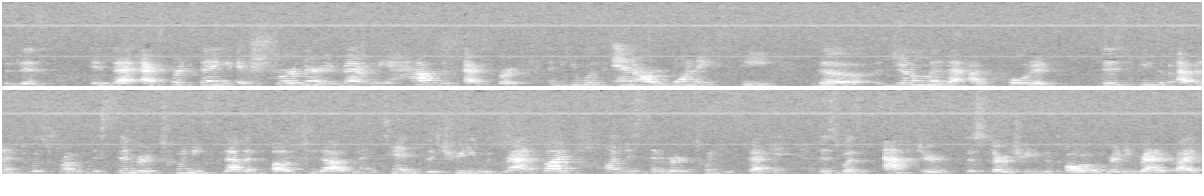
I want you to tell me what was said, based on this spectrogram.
to this is that experts saying extraordinary event, we have this expert, and he was in our 1AC. The gentleman that I quoted this piece of evidence was from December 27th of 2010. The treaty was ratified on December 22nd. This was after the START treaty was already ratified,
